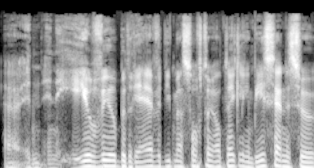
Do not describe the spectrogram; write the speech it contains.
eh, in, in heel veel bedrijven die met softwareontwikkeling bezig zijn, is zo,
